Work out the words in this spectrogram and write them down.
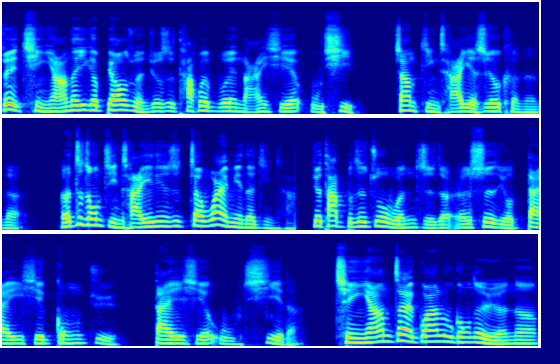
所以请阳的一个标准就是他会不会拿一些武器，像警察也是有可能的，而这种警察一定是在外面的警察，就他不是做文职的，而是有带一些工具、带一些武器的。请阳在官禄宫的人呢？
